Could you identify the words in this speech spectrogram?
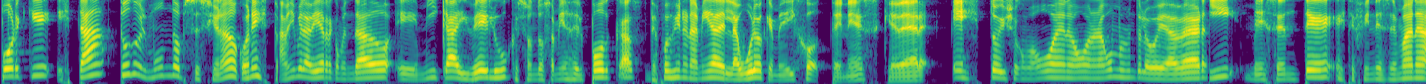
porque está todo el mundo obsesionado con esto. A mí me la había recomendado eh, Mika y Belu, que son dos amigas del podcast. Después vino una amiga del laburo que me dijo, tenés que ver esto y yo como, bueno, bueno, en algún momento lo voy a ver. Y me senté este fin de semana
